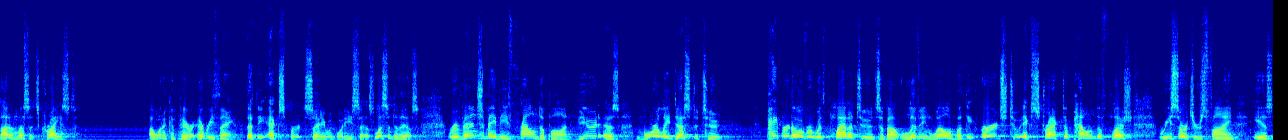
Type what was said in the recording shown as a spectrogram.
Not unless it's Christ. I want to compare everything that the experts say with what he says. Listen to this Revenge may be frowned upon, viewed as morally destitute, papered over with platitudes about living well, but the urge to extract a pound of flesh researchers find is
